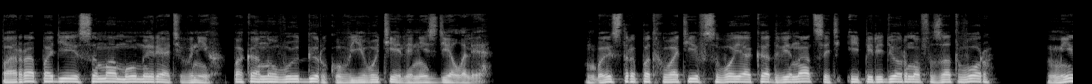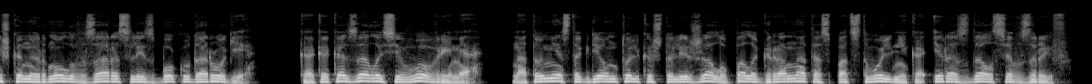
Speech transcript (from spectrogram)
пора поди самому нырять в них, пока новую дырку в его теле не сделали. Быстро подхватив свой АК-12 и передернув затвор, Мишка нырнул в заросли сбоку дороги. Как оказалось, вовремя. На то место, где он только что лежал, упала граната с подствольника и раздался взрыв.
